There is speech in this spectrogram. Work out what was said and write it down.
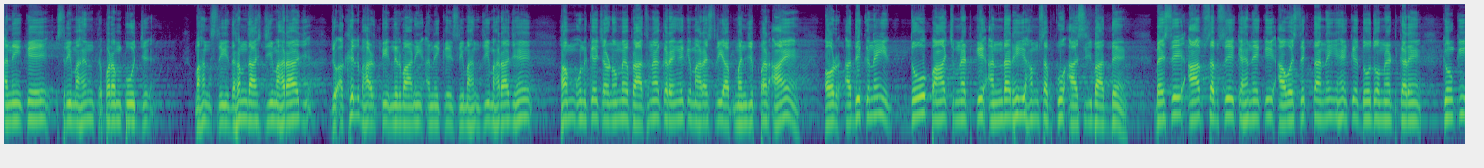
अनिके श्री महंत परम पूज्य महंत श्री धर्मदास जी महाराज, जो अखिल भारतीय निर्वाणी अनिके श्री महंत जी महाराज हैं, हम उनके चरणों में प्रार्थना करेंगे कि महाराज श्री, आप मंच पर आएँ और अधिक नहीं, दो पाँच मिनट के अंदर ही हम सबको आशीर्वाद दें। वैसे आप सबसे कहने की आवश्यकता नहीं है कि दो दो मिनट करें, क्योंकि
